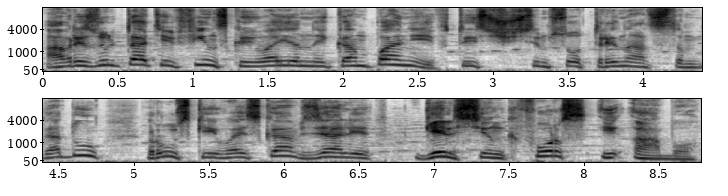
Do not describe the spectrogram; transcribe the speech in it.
А в результате финской военной кампании в 1713 году русские войска взяли Гельсингфорс и Або.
